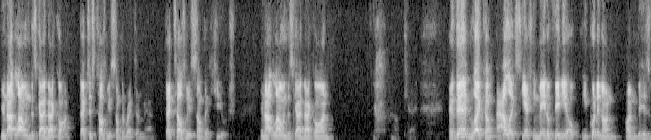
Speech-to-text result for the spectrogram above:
you're not allowing this guy back on. That just tells me something right there, man. That tells me something huge. You're not allowing this guy back on. And then, like um, Alex, he actually made a video. He put it on on his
